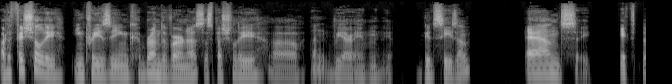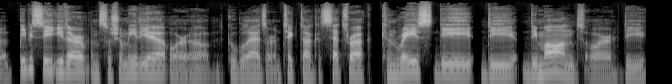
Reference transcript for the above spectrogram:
artificially increasing brand awareness, especially uh, when we are in good season. And if uh, PPC either on social media or uh, Google Ads or on TikTok, etc., can raise the the demand or the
